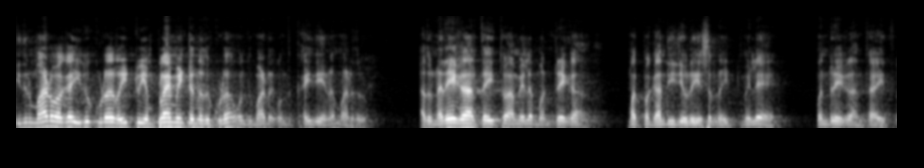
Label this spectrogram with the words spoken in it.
ಇದನ್ನು ಮಾಡುವಾಗ ಇದು ಕೂಡ ರೈಟ್ ಟು ಎಂಪ್ಲಾಯ್ಮೆಂಟ್ ಅನ್ನೋದು ಕೂಡ ಒಂದು ಮಾಡ, ಒಂದು ಕಾಯ್ದೆಯನ್ನು ಮಾಡಿದ್ರು. ಅದು ನರೇಗಾ ಅಂತ ಇತ್ತು, ಆಮೇಲೆ ಮನ್ರೇಗಾ, ಮಹಾತ್ಮ ಗಾಂಧೀಜಿಯವರ ಹೆಸರನ್ನ ಇಟ್ಟ ಮೇಲೆ ಮನ್ರೇಗಾ ಅಂತ ಆಯಿತು.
